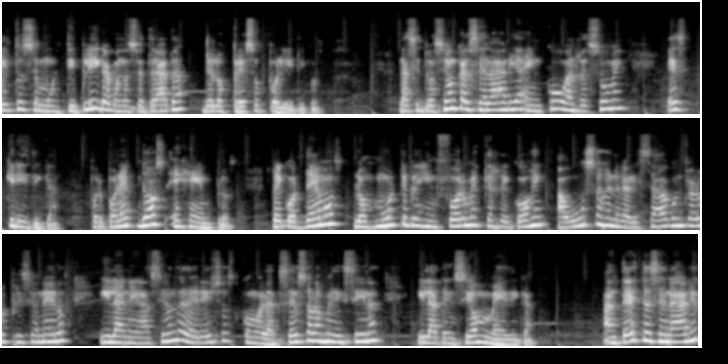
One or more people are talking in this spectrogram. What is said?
esto se multiplica cuando se trata de los presos políticos. La situación carcelaria en Cuba, en resumen, es crítica. Por poner dos ejemplos, Recordemos los múltiples informes que recogen abuso generalizado contra los prisioneros y la negación de derechos como el acceso a las medicinas y la atención médica. Ante este escenario,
